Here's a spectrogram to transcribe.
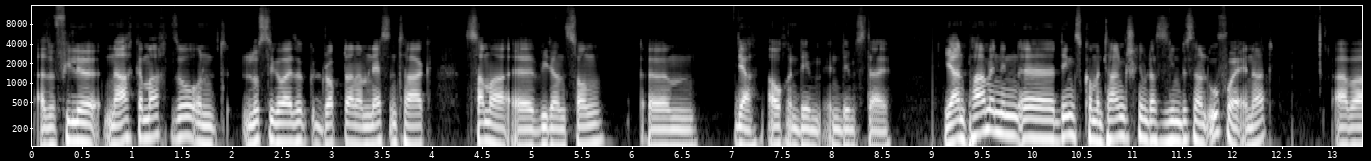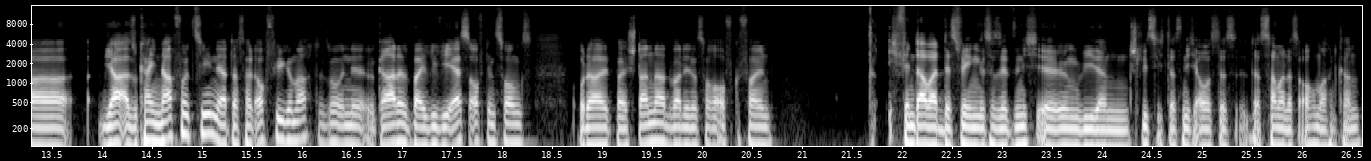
also viele nachgemacht so und lustigerweise droppt dann am nächsten Tag Summer äh, wieder ein Song. Ähm, ja, auch in dem, in dem Style. Ja, ein paar haben in den äh, Dings Kommentaren geschrieben, dass es ihn ein bisschen an UFO erinnert. Aber ja, also kann ich nachvollziehen. Er hat das halt auch viel gemacht, so in gerade bei VVS auf den Songs oder halt bei Standard war dir das auch aufgefallen. Ich finde aber, deswegen ist das jetzt nicht äh, irgendwie, dann schließt sich das nicht aus, dass, dass Summer das auch machen kann.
